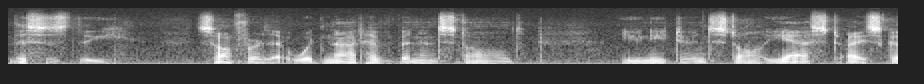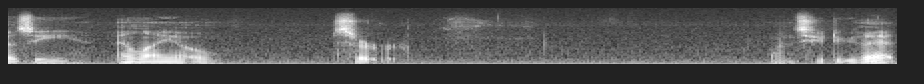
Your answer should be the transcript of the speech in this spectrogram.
this is the software that would not have been installed. You need to install Yast iSCSI LIO server. Once you do that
